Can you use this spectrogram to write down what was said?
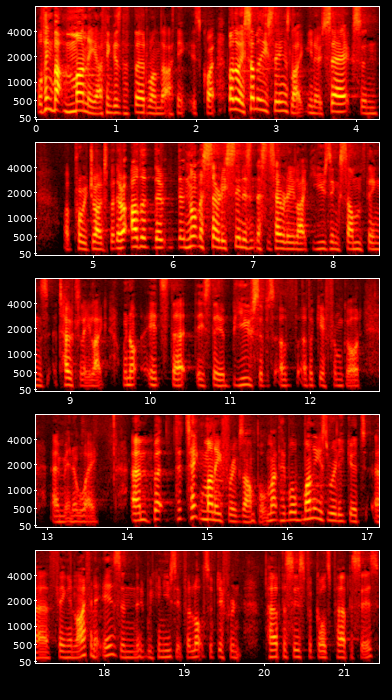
Well, think about money, I think, is the third one that I think is quite. By the way, some of these things, like you know, sex and well, probably drugs, but there are other. They're not necessarily sin. Isn't necessarily like using some things totally. Like we're not. It's that it's the abuse of, of, of a gift from God, um, in a way. Um, but take money, for example. Might think, well, money is a really good uh, thing in life, and it is, and we can use it for lots of different purposes, for God's purposes.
